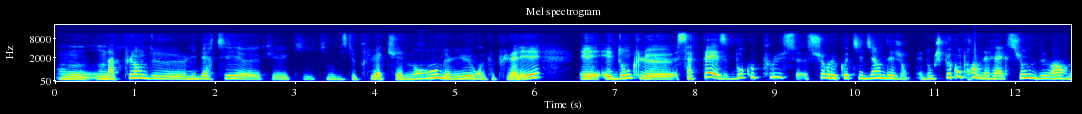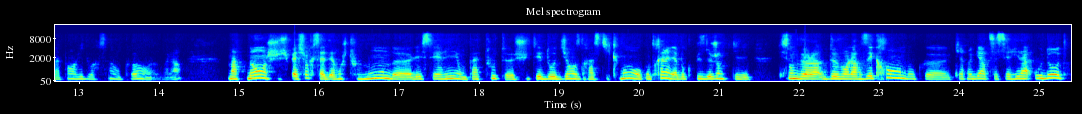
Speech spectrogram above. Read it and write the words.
on, a plein de libertés euh, qui, n'existent plus actuellement, de lieux où on ne peut plus aller. Et, donc, ça pèse beaucoup plus sur le quotidien des gens. Et donc, je peux comprendre les réactions de oh, on n'a pas envie de voir ça encore. voilà. Maintenant, je ne suis pas sûre que ça dérange tout le monde. Les séries n'ont pas toutes chuté d'audience drastiquement. Au contraire, il y a beaucoup plus de gens qui, sont devant, leurs écrans, donc qui regardent ces séries-là ou d'autres.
